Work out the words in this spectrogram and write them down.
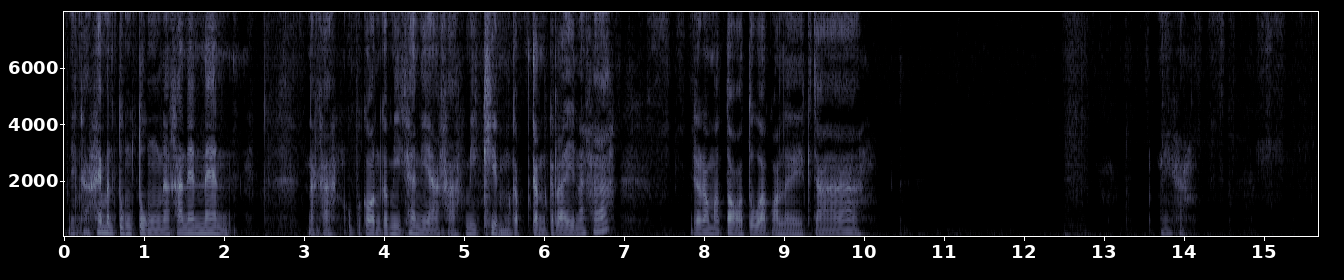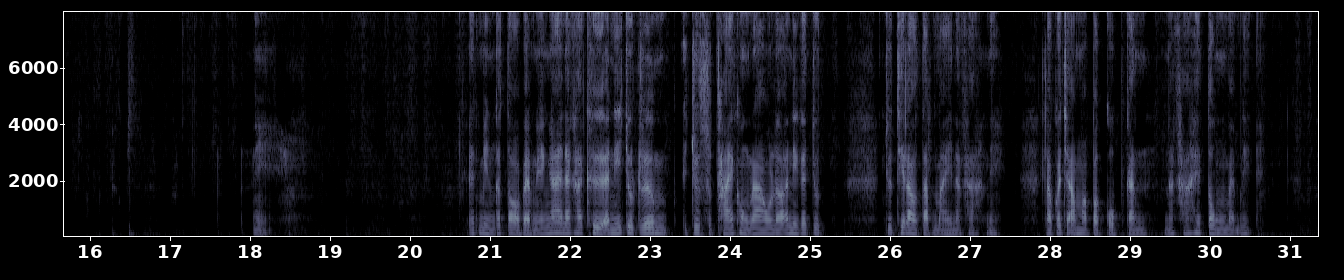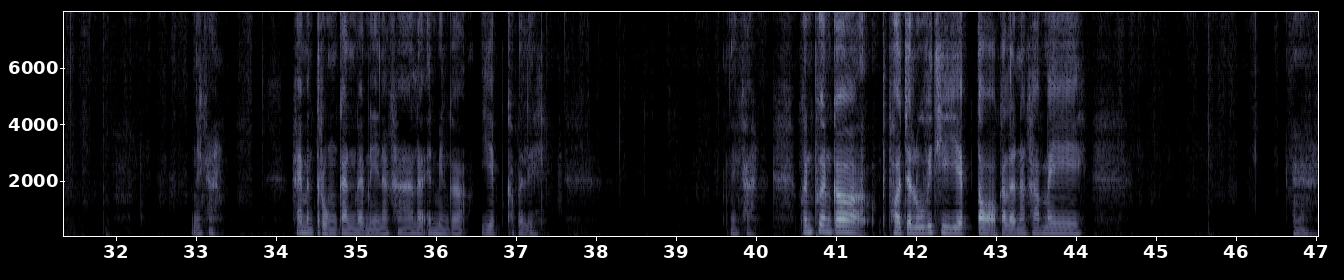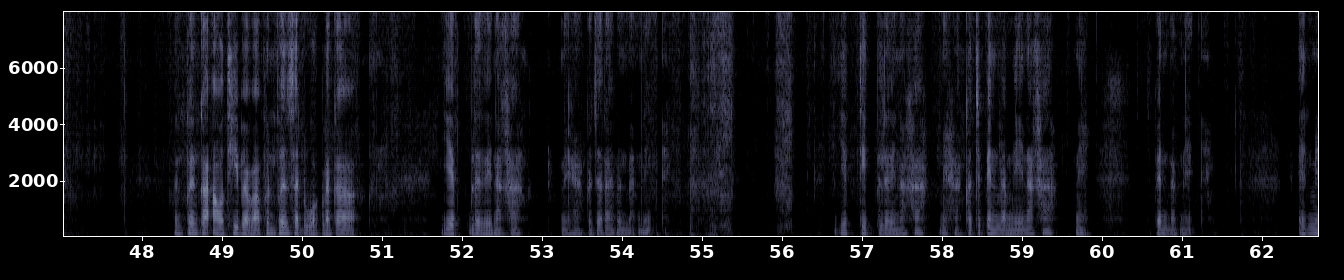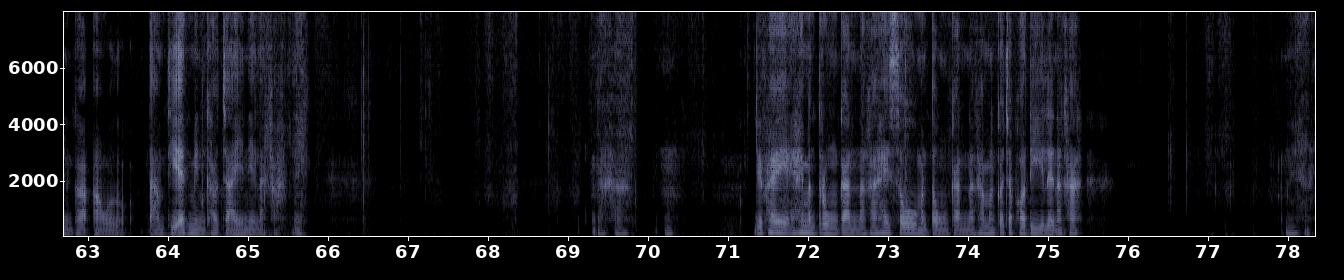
นี่ค่ะ ให้มันตุงๆนะคะ แน่น ๆนะคะ อุปกรณ์ก็มีแค่นี้ค่ะ มีเข็มกับกันไกรนะคะ เดี๋ยวเรามาต่อตัวก่อนเลยจ้า นี่ค่ะนี่ แอ ดมินก็ตอบแบบง่ายๆนะคะ คืออันนี้จุดเริ่มจุดสุดท้ายของเราแล้วอันนี้ก็จุดจุดที่เราตัดไหมนะคะนี่เราก็จะเอามาประกบกันนะคะ ให้ตรงแบบนี้นี่ค่ะ ให้มันตรงกันแบบนี้นะคะ แล้วแอดมินก็เย็บเข้าไปเลยนี่ค่ะ เพื่อนๆก็พอจะรู้วิธีเย็บต่อกันแล้วนะคะ ไม่อ่า เพื่อนๆก็เอาที่แบบว่าเพื่อนๆสะดวกแล้วก็เย็บเลยนะคะนี่ค่ะก็จะได้เป็นแบบนี้ เย็บติดไปเลยนะคะนี่ค่ะก็จะเป็นแบบนี้นะคะนี่จะเป็นแบบนี้แอดมินก็เอาตามที่แอดมินเข้าใจนี่แหละค่ะนี่นะคะเย็บให้ให้มันตรงกันนะคะ ให้โซ่มันตรงกันนะคะ มันก็จะพอดีเลยนะคะ นี่ค่ะ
